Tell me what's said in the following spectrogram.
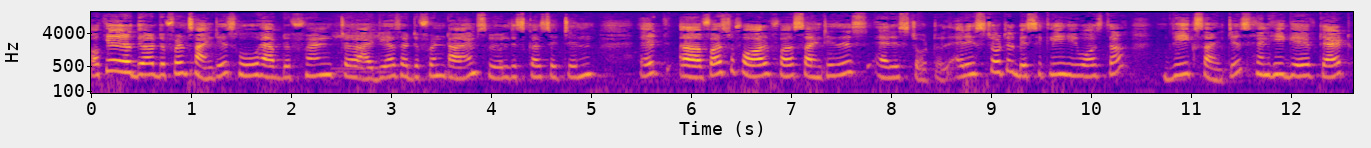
Okay, there are different scientists who have different uh, ideas at different times. We will discuss it in it. Uh, first of all, first scientist is Aristotle. Aristotle basically he was the Greek scientist and he gave that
